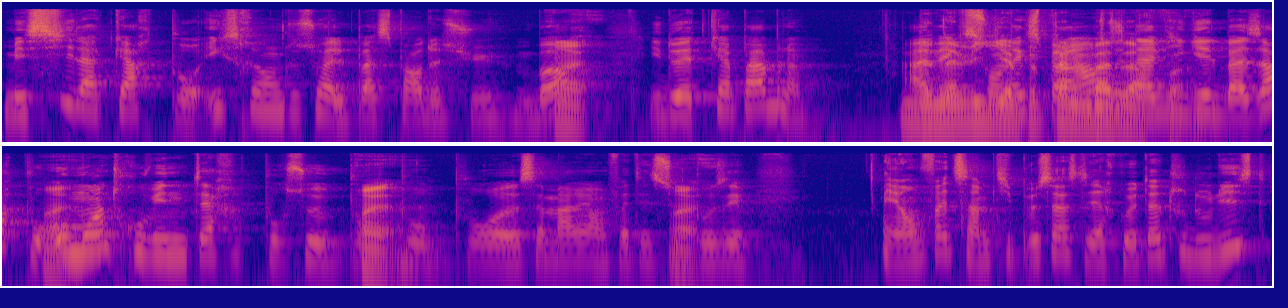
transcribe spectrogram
Mais si la carte, pour X raison que ce soit, elle passe par-dessus bord, il doit être capable, avec son expérience, de naviguer le bazar pour au moins trouver une terre pour, se, pour, pour, pour, euh, s'amarrer en fait, et se poser. Et en fait, c'est un petit peu ça, c'est-à-dire que ta to-do list,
